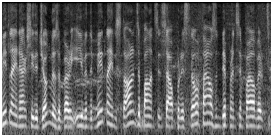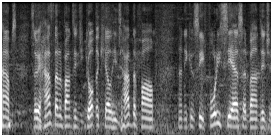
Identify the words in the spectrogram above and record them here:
mid lane, actually, the junglers are very even. The mid lane is starting to balance itself, but it's still a 1,000 difference in favor of Tabs. So he has that advantage. He got the kill. He's had the farm. And you can see 40 CS advantage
